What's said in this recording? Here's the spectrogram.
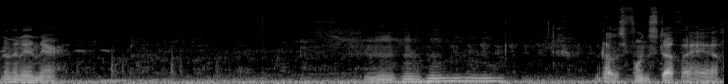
Nothing in there. Mm-hmm. Look at all this fun stuff I have.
